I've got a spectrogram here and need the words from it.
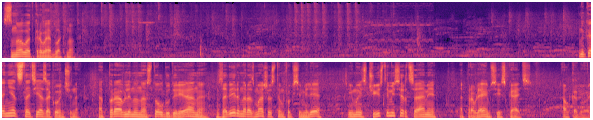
снова открывая блокнот. Наконец, статья закончена. Отправлена на стол Гудериана, заверена размашистым факсимиле, и мы с чистыми сердцами отправляемся искать алкоголь.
